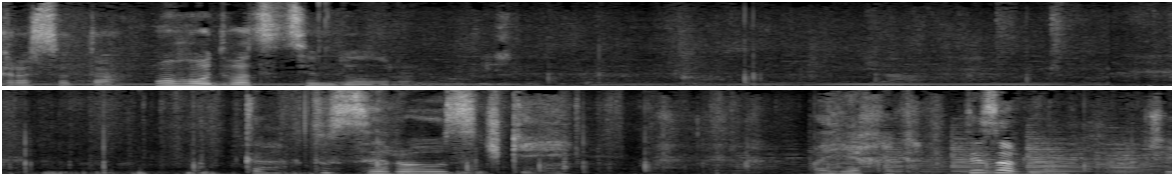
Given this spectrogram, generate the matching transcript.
Красота. Ого, 27 долларов. Кактусы, розочки. Поехали. Ты за рулем? Чи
